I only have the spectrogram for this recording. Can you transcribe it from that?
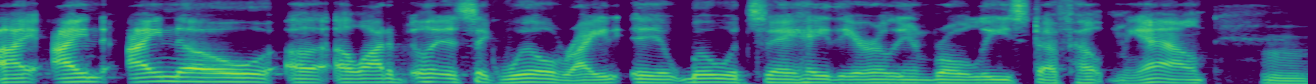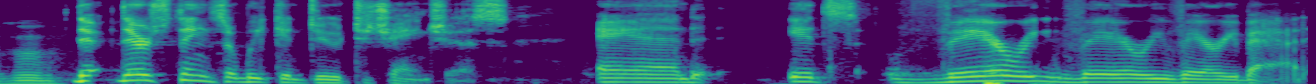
I I I know a, a lot of it's like Will, right? Uh, Will would say, "Hey, the early enrollee stuff helped me out." hmm There, there's things that we can do to change this, and it's very, very, very bad.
